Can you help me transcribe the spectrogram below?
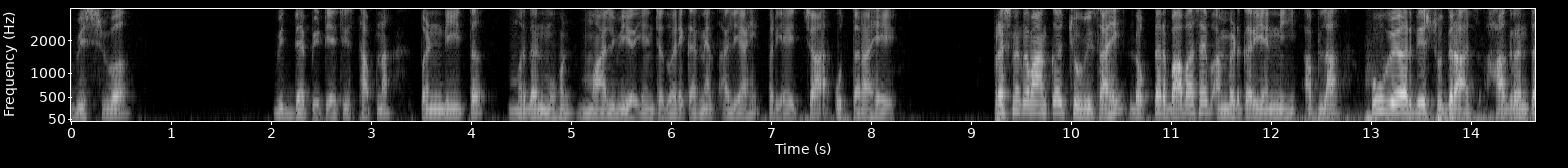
विश्व विद्यापीठ याची स्थापना पंडित मदन मोहन मालवीय यांच्याद्वारे करण्यात आली आहे. पर्याय चार उत्तर आहे. प्रश्न क्रमांक चोवीस आहे. डॉक्टर बाबासाहेब आंबेडकर यांनी आपला हु वेअर दी शुद्राज हा ग्रंथ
